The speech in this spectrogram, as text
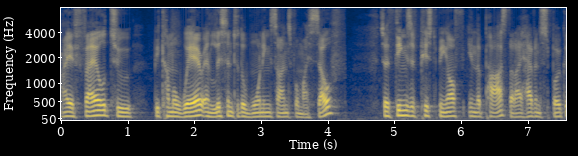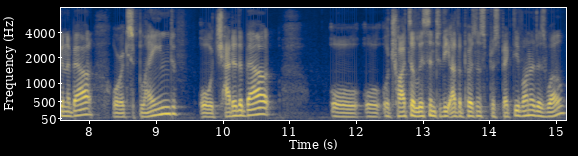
I have failed to become aware and listen to the warning signs for myself. So things have pissed me off in the past that I haven't spoken about or explained or chatted about or, or, or tried to listen to the other person's perspective on it as well.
